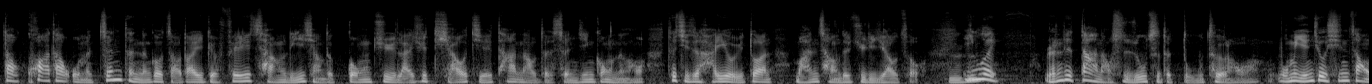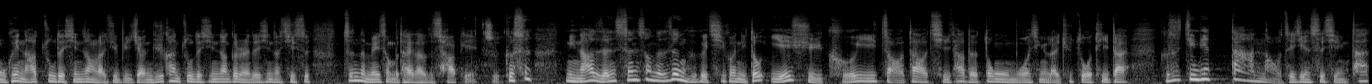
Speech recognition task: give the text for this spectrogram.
到跨到我们真的能够找到一个非常理想的工具来去调节大脑的神经功能哦，这其实还有一段蛮长的距离要走，因为。人类大脑是如此的独特哦，我们研究心脏，我可以拿猪的心脏来去比较，你去看猪的心脏跟人的心脏，其实真的没什么太大的差别。是，可是你拿人身上的任何个器官，你都也许可以找到其他的动物模型来去做替代。可是今天大脑这件事情，它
